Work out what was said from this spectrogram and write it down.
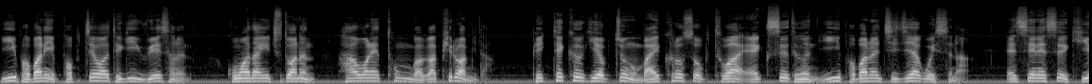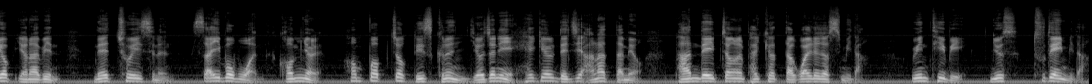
이 법안이 법제화되기 위해서는 공화당이 주도하는 하원의 통과가 필요합니다. 빅테크 기업 중 마이크로소프트와 X 등은 이 법안을 지지하고 있으나 SNS 기업 연합인 넷초이스는 사이버 보안, 검열, 헌법적 리스크는 여전히 해결되지 않았다며 반대 입장을 밝혔다고 알려졌습니다. 윈티비 뉴스 투데이입니다.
